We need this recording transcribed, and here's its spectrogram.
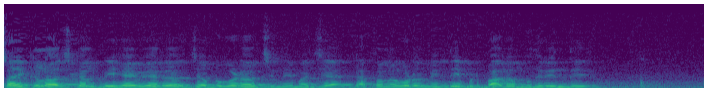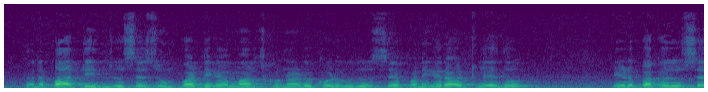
సైకలాజికల్ బిహేవియర్ జబ్బు కూడా వచ్చింది ఈ మధ్య. గతంలో కూడా ఉండింది ఇప్పుడు బాగా ముదిరింది. తన పార్టీని చూస్తే జూమ్ పార్టీగా మార్చుకున్నాడు కొడుకు చూస్తే పనికి రావట్లేదు. ఎడపక్క చూస్తే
